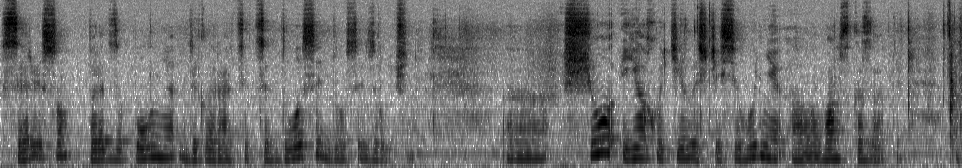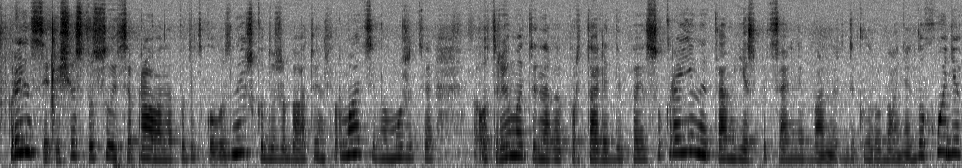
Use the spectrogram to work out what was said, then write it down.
сервісом перед заповненням декларації. Це досить досить зручно. Е, Що я хотіла ще сьогодні вам сказати? В принципі, що стосується права на податкову знижку, дуже багато інформації ви можете отримати на веб-порталі ДПС України. Там є спеціальний банер декларування доходів.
